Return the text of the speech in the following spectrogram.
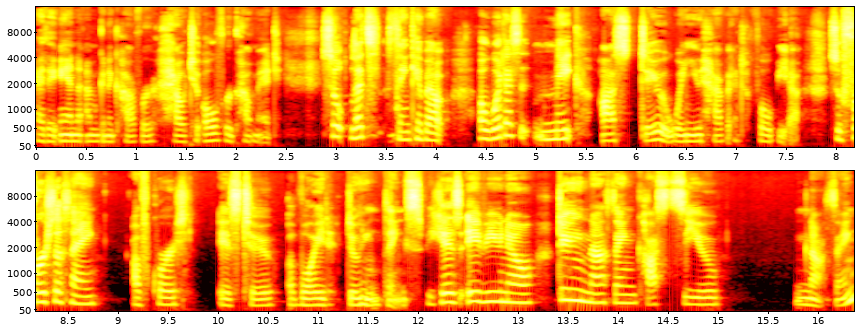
at the end, I'm going to cover how to overcome it. So let's think about oh, what does it make us do when you have antiphobia? So first thing, of course, is to avoid doing things because if you know doing nothing costs you nothing,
